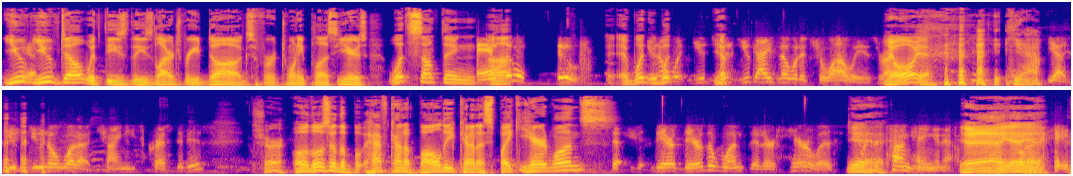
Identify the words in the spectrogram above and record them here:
you yeah. you've dealt with these these large breed dogs for twenty plus years. What's something? And uh, little too. uh, what You know what? what, you, yep. you you guys know what a Chihuahua is, right? Oh yeah. yeah. Yeah. Do, do you know what a Chinese crested is? Sure. Oh, those are the half kind of baldy, kind of spiky haired ones. Th- They're they're the ones that are hairless Yeah. with the tongue hanging out. Yeah, yeah, yeah. Okay.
